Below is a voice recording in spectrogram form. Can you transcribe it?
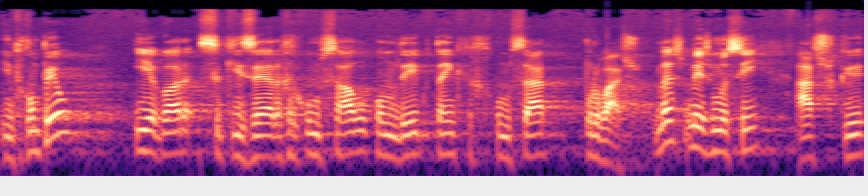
interrompeu e agora, se quiser recomeçá-lo, como digo, tem que recomeçar por baixo. Mas, mesmo assim, acho que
